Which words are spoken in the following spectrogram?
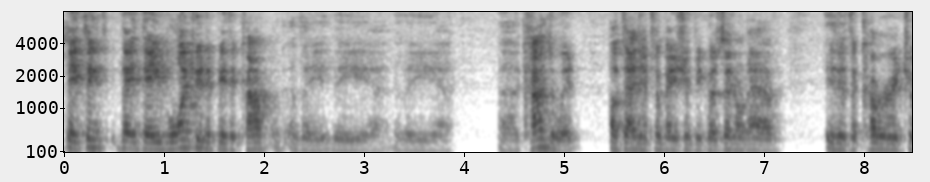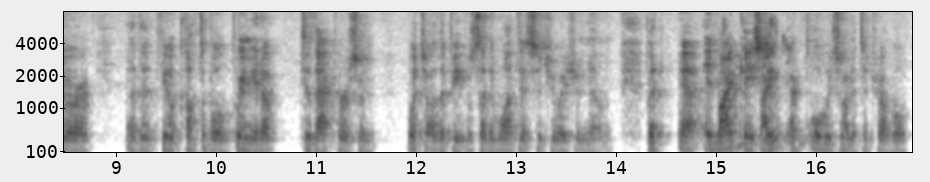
they think they, they want you to be the com- the the uh, the uh, uh, conduit of that information because they don't have either the courage or uh, they feel comfortable bringing it up to that person or to other people, so they want their situation known. But uh, in my case, I, I've always run into trouble.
